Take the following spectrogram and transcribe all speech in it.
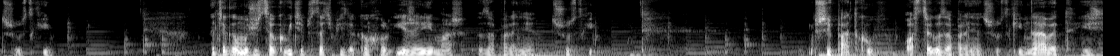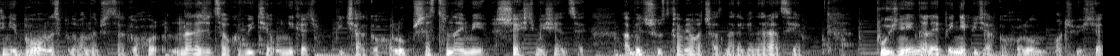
trzustki. Dlaczego musisz całkowicie przestać pić alkohol, jeżeli masz zapalenie trzustki? W przypadku ostrego zapalenia trzustki, nawet jeśli nie było one spowodowane przez alkohol, należy całkowicie unikać picia alkoholu przez co najmniej 6 miesięcy, aby trzustka miała czas na regenerację. Później najlepiej nie pić alkoholu, oczywiście,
